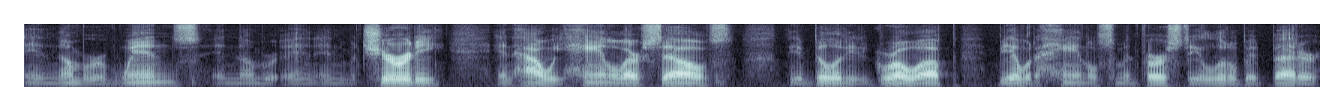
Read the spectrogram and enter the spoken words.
in number of wins, in number in, in maturity, in how we handle ourselves, the ability to grow up, be able to handle some adversity a little bit better.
